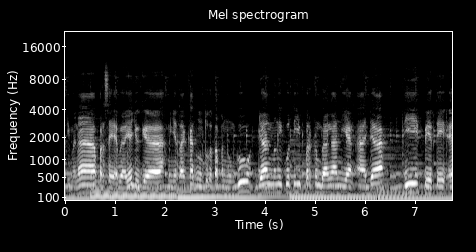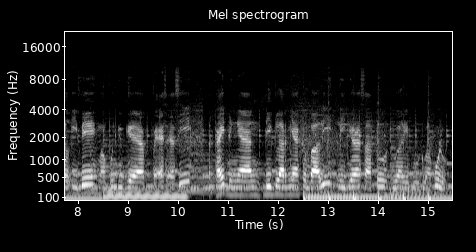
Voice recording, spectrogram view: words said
di mana Persebaya juga menyatakan untuk tetap menunggu dan mengikuti perkembangan yang ada di PT LIB maupun juga PSSI terkait dengan digelarnya kembali Liga 1 2020.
